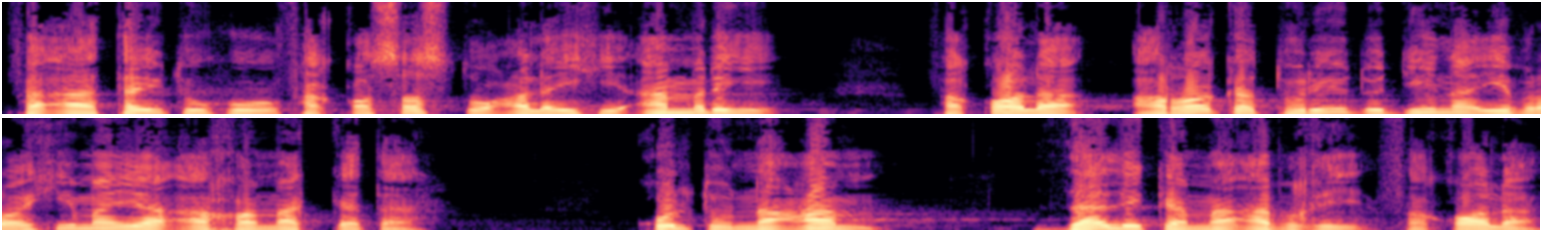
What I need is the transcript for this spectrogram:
فآتيته فقصصت عليه أمري فقال أراك تريد دين إبراهيم يا أخ مكة؟ قلت نعم ذلك ما أبغي. فقال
